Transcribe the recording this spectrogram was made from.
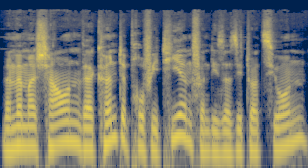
Wenn wir mal schauen, wer könnte profitieren von dieser Situation,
